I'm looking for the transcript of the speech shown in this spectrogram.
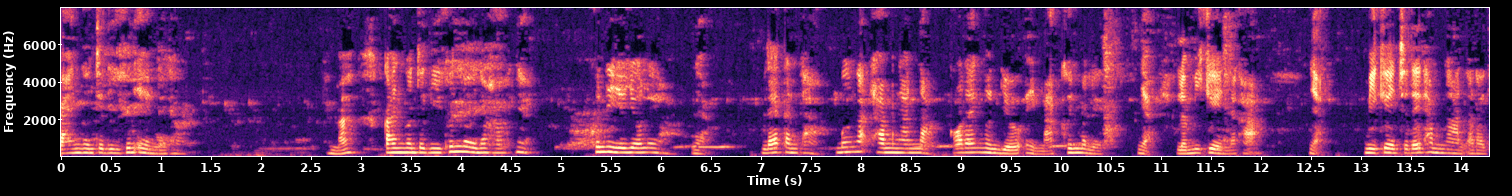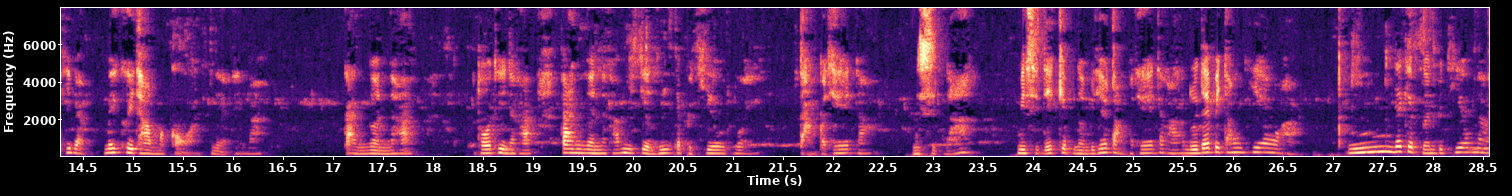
การเงินจะดีขึ้นเองเลยค่ะ เห็นไหมการเงินจะดีขึ้นเลยนะคะ เนี่ย ขึ้นดีเยอะๆเลยค่ะ เนี่ยแลกกันค่ะ เมื่อทำงานหนักก็ได้เงินเยอะเห็นไหมขึ้นมาเลย เนี่ย แล้วมีเกณฑ์นะคะ เนี่ย มีเกณฑ์จะได้ทำงานอะไรที่แบบไม่เคยทำมาก่อน เนี่ยเห็นไหมการเงินนะคะ โทษทีนะคะ การเงินนะคะ มีเกณฑ์ที่จะไปเที่ยวด้วย ต่างประเทศนะ มีสิทธินะ มีสิทธิ์ได้เก็บเงินไปเที่ยวต่างประเทศนะคะ หรือได้ไปท่องเที่ยวค่ะ อืมได้เก็บเงินไปเที่ยวนะ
